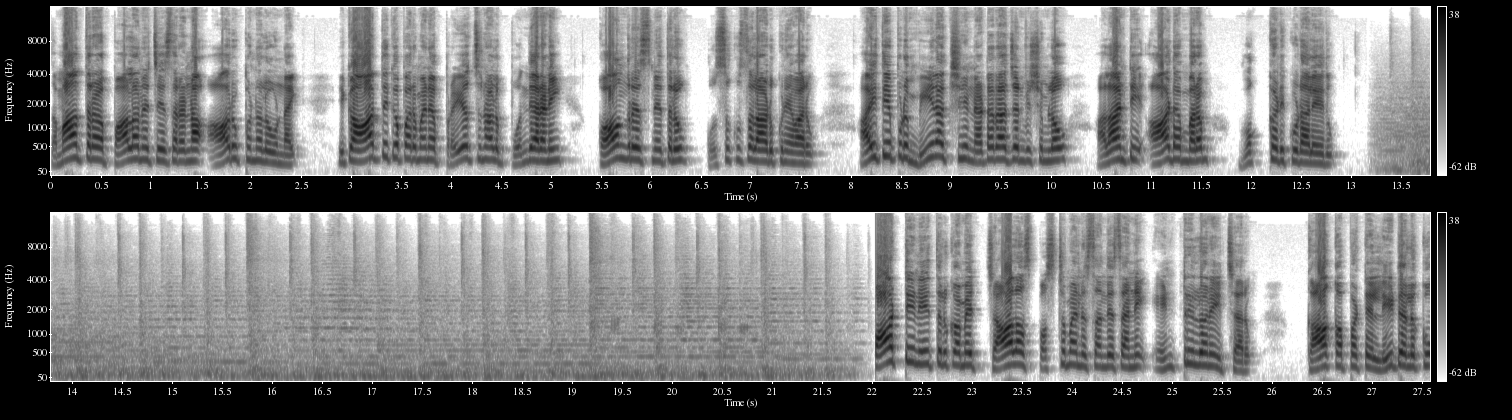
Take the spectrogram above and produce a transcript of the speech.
సమాంతర పాలన చేశారన్న ఆరోపణలు ఉన్నాయి. ఇక ఆర్థికపరమైన ప్రయోజనాలు పొందారని కాంగ్రెస్ నేతలు కుసకుసలాడుకునేవారు. అయితే ఇప్పుడు మీనాక్షి నటరాజన్ విషయంలో అలాంటి ఆడంబరం ఒక్కడి కూడా లేదు. పార్టీ నేతలకు ఆమె చాలా స్పష్టమైన సందేశాన్ని ఎంట్రీలోనే ఇచ్చారు. కాకపట్టే లీడర్లకు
